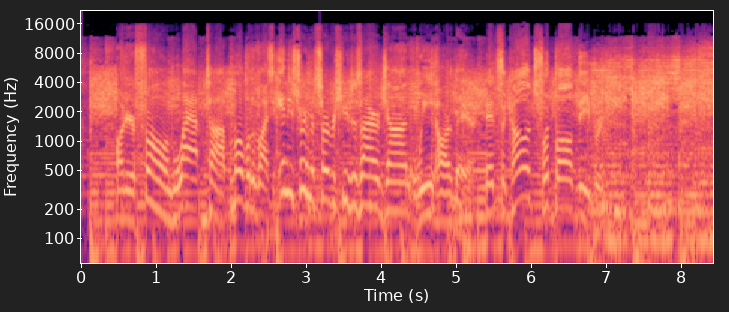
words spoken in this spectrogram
On your phone, laptop, mobile device, any streaming service you desire, John, we are there. It's the College Football Debrief.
